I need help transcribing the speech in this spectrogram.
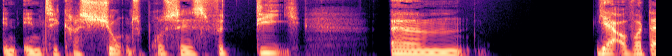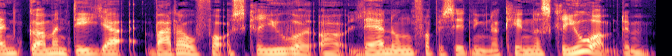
en integrationsproces, fordi... Øh, ja, og hvordan gør man det? Jeg var der jo for at skrive og, og lære nogen fra besætningen at kende og skrive om dem,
